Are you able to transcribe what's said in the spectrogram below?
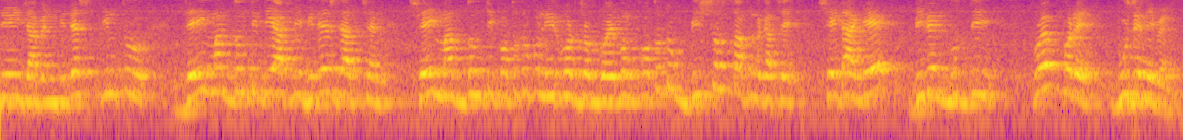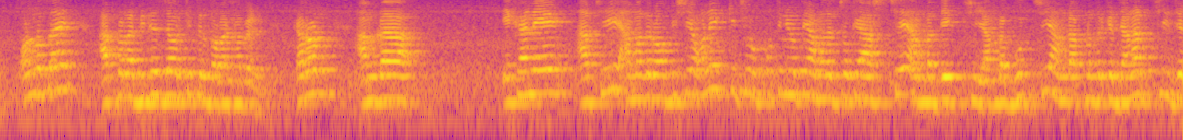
দিয়েই যাবেন বিদেশ, কিন্তু যেই মাধ্যমটি দিয়ে আপনি বিদেশ যাচ্ছেন, সেই মাধ্যমটি কতটুকু নির্ভরযোগ্য এবং কতটুকু বিশ্বস্ত আপনার কাছে, সেটা আগে বিবেক বুদ্ধি প্রয়োগ করে বুঝে নেবেন। অন্যথায় আপনারা বিদেশ যাওয়ার ক্ষেত্রে ধরা খাবেন। কারণ আমরা এখানে আছি, আমাদের অফিসে অনেক কিছু প্রতিনিয়ত আমাদের চোখে আসছে, আমরা দেখছি, আমরা বুঝছি, আমরা আপনাদেরকে জানাচ্ছি যে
